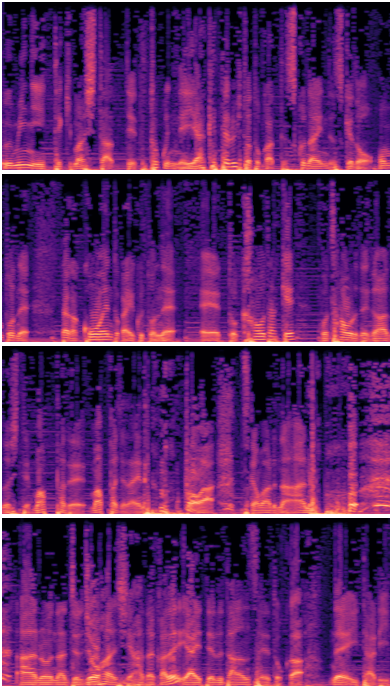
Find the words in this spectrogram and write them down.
海に行ってきましたって言って、特にね、焼けてる人とかって少ないんですけど、本当ね、なんか公園とか行くとね、えっ、ー、と、顔だけ、こうタオルでガードして、マッパで、マッパじゃないな、マッパは捕まるな、あの あの、なんていうの、上半身裸で焼いてる男性とか、ね、いたり、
